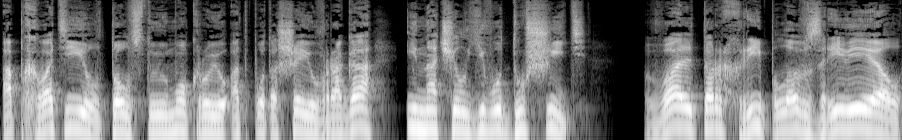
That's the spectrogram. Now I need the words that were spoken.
обхватил толстую мокрую от пота шею врага и начал его душить. Вальтер хрипло взревел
